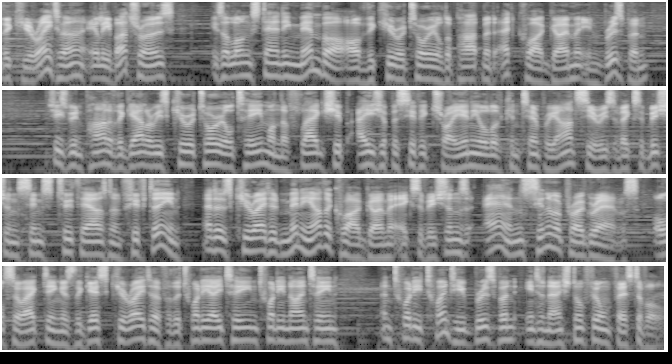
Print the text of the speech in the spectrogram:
The curator, Ellie Buttrose, is a long standing member of the curatorial department at QAGOMA in Brisbane. She's been part of the gallery's curatorial team on the flagship Asia Pacific Triennial of Contemporary Art series of exhibitions since 2015 and has curated many other QAGOMA exhibitions and cinema programs, also acting as the guest curator for the 2018, 2019, and 2020 Brisbane International Film Festival.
